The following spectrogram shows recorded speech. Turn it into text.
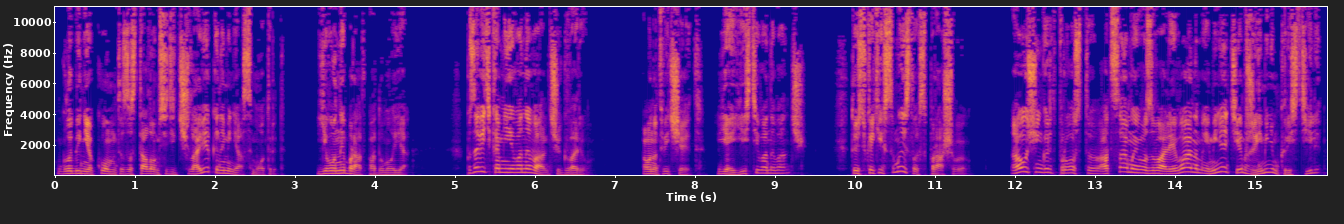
В глубине комнаты за столом сидит человек и на меня смотрит. Его брат, подумал я. Позовите ко мне Иван Ивановича, говорю. А он отвечает, я и есть Иван Иванович. То есть в каких смыслах, спрашиваю. А очень, говорит, просто. Отца моего звали Иваном, и меня тем же именем крестили.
